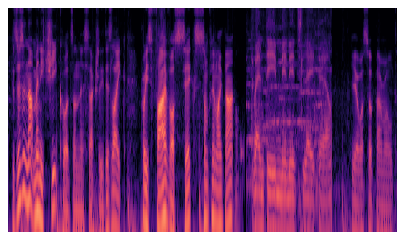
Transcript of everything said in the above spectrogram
Because there isn't that many cheat codes on this, actually. There's like probably five or six. Something like that. 20 minutes later. Yeah, what's up, Emerald?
